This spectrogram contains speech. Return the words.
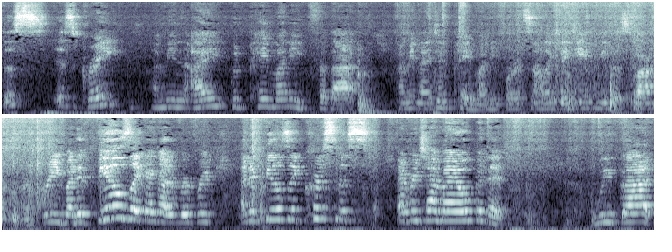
this is great. I mean, I would pay money for that. I mean, I did pay money for it. It's not like they gave me this box for free, but it feels like I got it for free, and it feels like Christmas every time I open it. We've got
